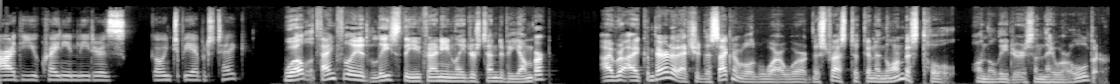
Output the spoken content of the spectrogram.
are the Ukrainian leaders going to be able to take? Well, thankfully, at least the Ukrainian leaders tend to be younger. I, I compared it actually to the Second World War, where the stress took an enormous toll on the leaders and they were older.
